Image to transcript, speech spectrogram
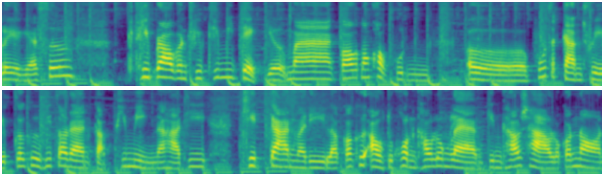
เลยอย่างเงี้ยซึ่ง ทริปเราเป็นทริปที่มีเด็กเยอะมาก ก็ต้องขอบคุณผู้จัดการทริปก็คือพี่จอแดนกับพี่มิงนะคะ ที่คิดการมาดีแล้วก็คือเอาทุกคนเข้าโรงแรมกินข้าวเช้า แล้วก็นอน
